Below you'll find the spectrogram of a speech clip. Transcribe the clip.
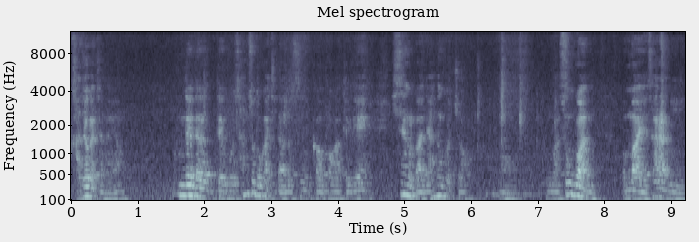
가져가잖아요. 군대다 대고 산소도 같이 나눴으니까 엄마가 되게 희생을 많이 하는 거죠. 어, 정말 숭고한 엄마의 사랑이긴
